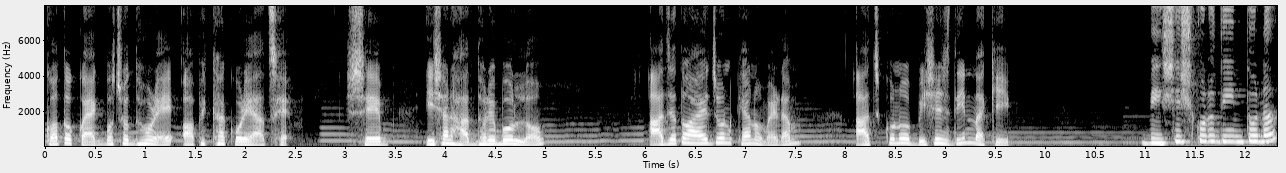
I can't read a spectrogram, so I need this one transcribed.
গত কয়েক বছর ধরে অপেক্ষা করে আছে। সে ঈশার হাত ধরে বলল আজ এত আয়োজন কেন ম্যাডাম? আজ কোনো বিশেষ দিন নাকি? বিশেষ কোনো দিন তো না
